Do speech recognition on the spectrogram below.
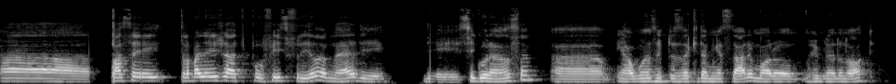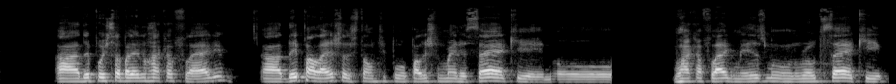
uh, passei, trabalhei já, tipo, fiz freela, né, de, de segurança uh, em algumas empresas aqui da minha cidade, eu moro no Rio Grande do Norte. Uh, depois trabalhei no Hacka Flag, uh, dei palestras, então, tipo, palestra no MindSec, no, no Hacka Flag mesmo, no RoadSec,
